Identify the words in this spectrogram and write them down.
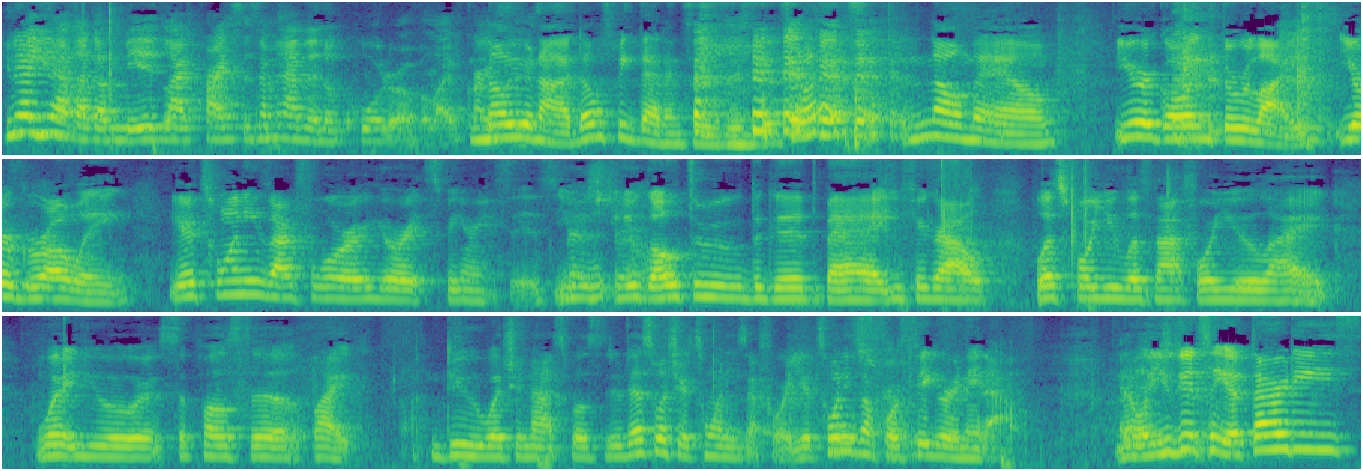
you know you have like a midlife crisis. I'm having a quarter of a life crisis. No, you're not. Don't speak that into existence. No, ma'am. You're going through life. You're growing. Your 20s are for your experiences. You you go through the good, the bad. You figure out what's for you, what's not for you, like what you're supposed to like do, what you're not supposed to do. That's what your 20s are for. Your 20s are for figuring it out. Now, when you get to your 30s,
